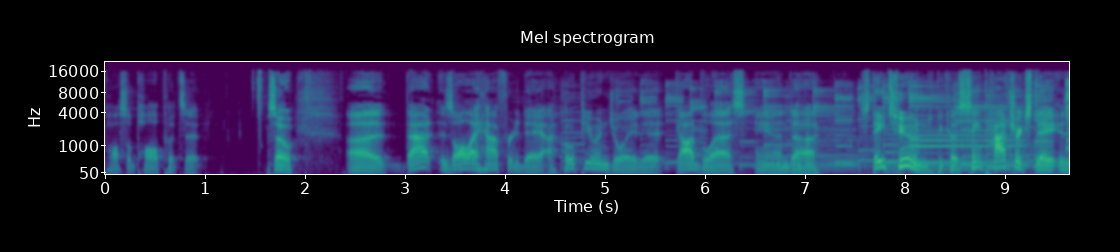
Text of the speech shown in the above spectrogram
Apostle Paul puts it. So uh, that is all I have for today. I hope you enjoyed it. God bless, and uh, stay tuned because St. Patrick's Day is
